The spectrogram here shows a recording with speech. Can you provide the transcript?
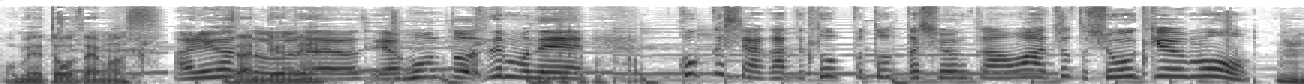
おめでとうございます。ありがとうございます、いや本当でもね国士上がってトップ取った瞬間はちょっと昇級もたうん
